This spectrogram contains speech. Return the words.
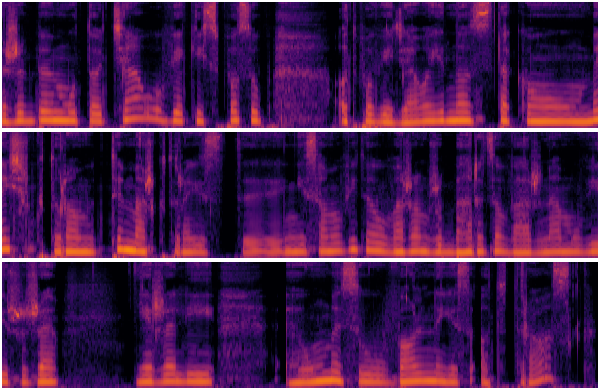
żeby mu to ciało w jakiś sposób odpowiedziało. Jedno z taką myśl, którą ty masz, która jest y, niesamowita, uważam, że bardzo ważna. Mówisz, że jeżeli e, umysł wolny jest od trosk,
